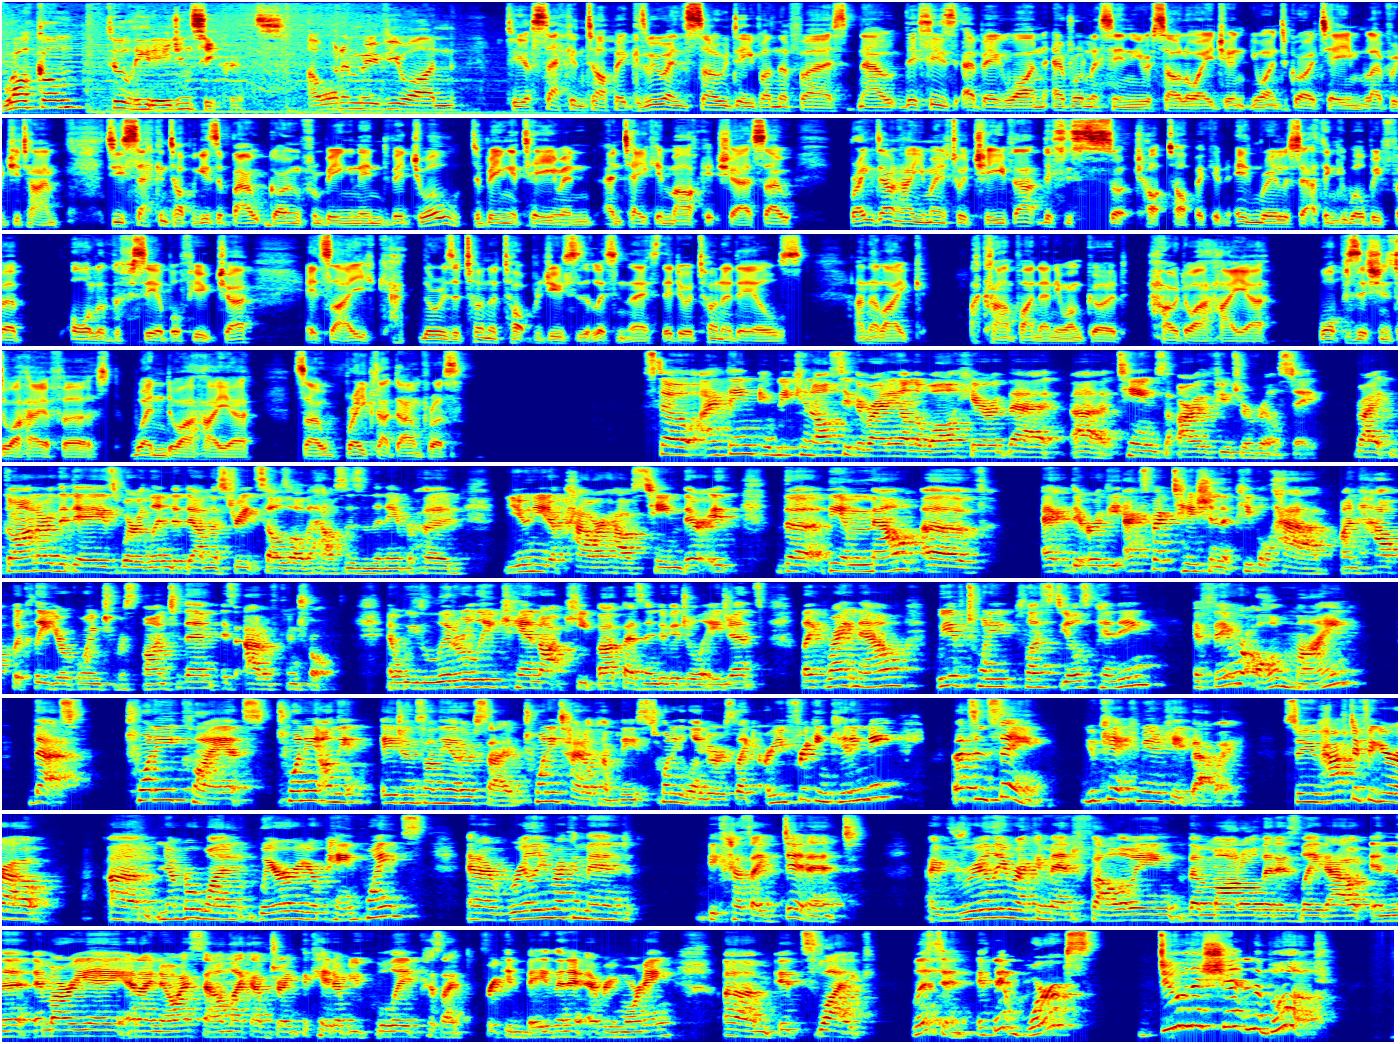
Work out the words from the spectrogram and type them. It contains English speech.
Welcome to Elite Agent Secrets. I want to move you on to your second topic because we went so deep on the first. Now, this is a big one. Everyone listening, you're a solo agent, you want to grow a team, leverage your time. So, your second topic is about going from being an individual to being a team and, and taking market share. So, break down how you managed to achieve that. This is such hot topic in, in real estate. I think it will be for all of the foreseeable future. It's like there is a ton of top producers that listen to this. They do a ton of deals and they're like, I can't find anyone good. How do I hire? What positions do I hire first? When do I hire? So break that down for us. So I think we can all see the writing on the wall here that uh, teams are the future of real estate. Right. Gone are the days where Linda down the street sells all the houses in the neighborhood. You need a powerhouse team. There is the the amount of or the expectation that people have on how quickly you're going to respond to them is out of control. And we literally cannot keep up as individual agents. Like right now, we have 20 plus deals pending. If they were all mine, that's 20 clients, 20 on the agents on the other side, 20 title companies, 20 lenders. Like, are you freaking kidding me? That's insane. You can't communicate that way. So you have to figure out um, number one, where are your pain points? And I really recommend, because I didn't, I really recommend following the model that is laid out in the MREA. And I know I sound like I've drank the KW Kool Aid because I freaking bathe in it every morning. Um, it's like, listen, if it works, do the shit in the book.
